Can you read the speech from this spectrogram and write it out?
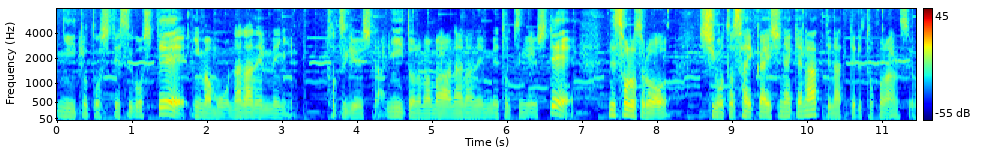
ニートとして過ごして、今もう7年目に突入した。ニートのまま7年目突入して、で、そろそろ仕事再開しなきゃなってなってるとこなんですよ。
